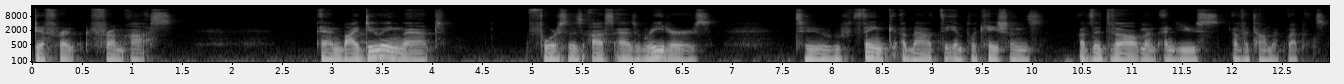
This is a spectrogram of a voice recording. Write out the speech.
different from us. And by doing that, forces us as readers to think about the implications of the development and use of atomic weapons.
